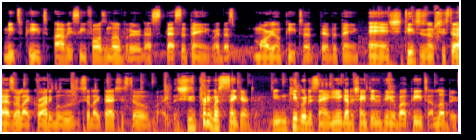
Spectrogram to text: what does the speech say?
meets Peach, obviously falls in love with her. That's that's the thing, right? That's Mario and Peach. They're the thing. And she teaches him. She still has her like karate moves and shit like that. She's still like she's pretty much the same character. You can keep her the same. You ain't got to change anything about Peach. I loved her.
